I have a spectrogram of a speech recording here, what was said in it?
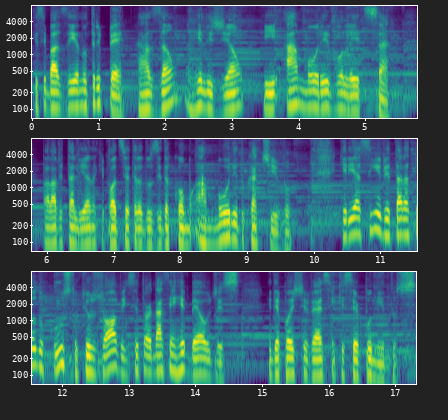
que se baseia no tripé razão, religião e amorevolezza, palavra italiana que pode ser traduzida como amor educativo. Queria assim evitar a todo custo que os jovens se tornassem rebeldes e depois tivessem que ser punidos.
